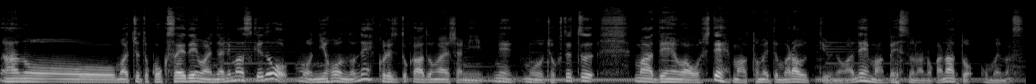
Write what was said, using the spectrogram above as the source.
あのー、まあ、ちょっと国際電話になりますけどもう日本のねクレジットカード会社にねもう直接、まあ、電話をして、まあ、止めてもらうっていうのがね、まあ、ベストなのかなと思います。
